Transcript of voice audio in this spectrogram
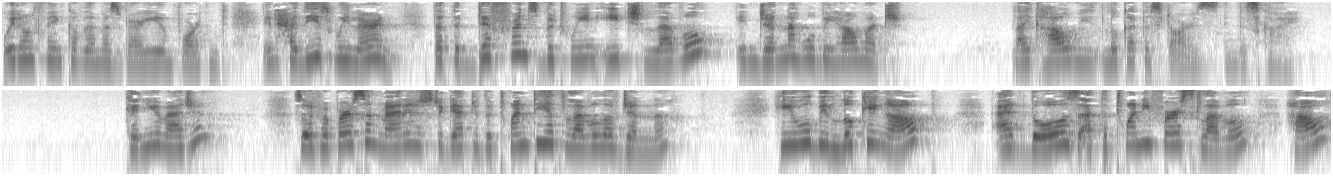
we don't think of them as very important. In hadith, we learn that the difference between each level in Jannah will be how much? Like how we look at the stars in the sky. Can you imagine? So if a person manages to get to the 20th level of Jannah, he will be looking up at those at the 21st level. How?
